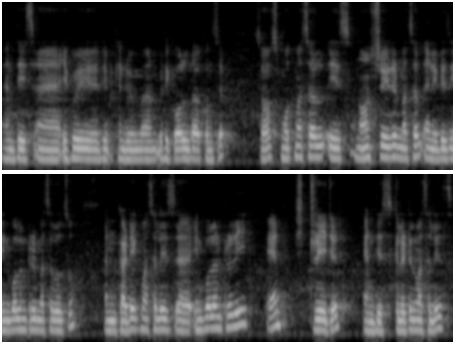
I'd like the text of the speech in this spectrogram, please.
And this, uh, if we can remember, recall the concept, so smooth muscle is non-striated muscle and it is involuntary muscle also and cardiac muscle is uh, involuntary and striated. And this skeletal muscle is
